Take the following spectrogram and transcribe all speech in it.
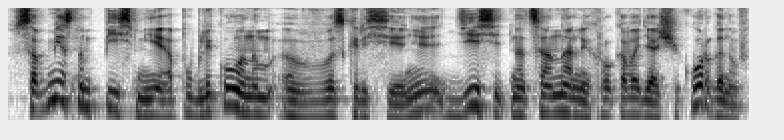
В совместном письме, опубликованном в воскресенье, 10 национальных руководящих органов,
